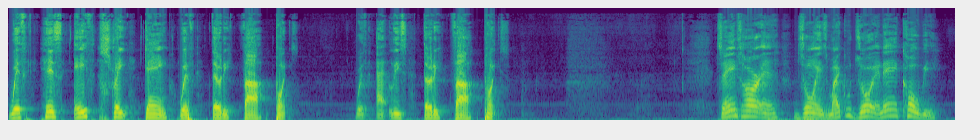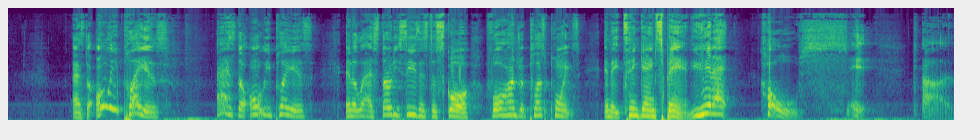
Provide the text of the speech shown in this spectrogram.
with his eighth straight game with 35 points. With at least 35 points. James Harden joins Michael Jordan and Kobe as the only players as the only players in the last 30 seasons to score 400 plus points in a 10 game span. You hear that? Oh shit. God.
